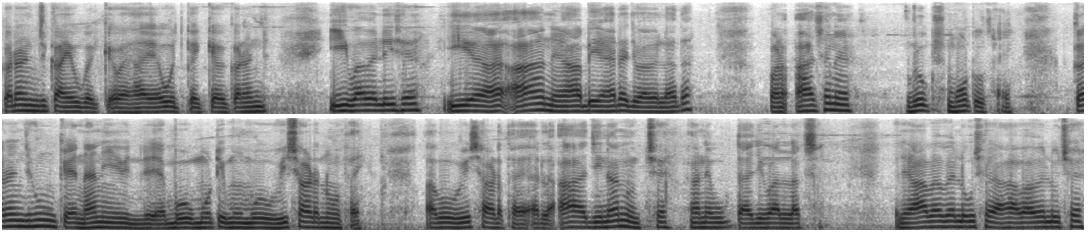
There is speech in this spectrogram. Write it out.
કરંજ કાં એવું કંઈક કહેવાય. હા, એવું જ કંઈક કહેવાય કરંજ. ઈ વાવેલી છે આ આ ને આ બે હારે જ વાવેલા હતા. પણ આ છે ને વૃક્ષ મોટું થાય. કરંજ શું કે નાની એવી જગ્યાએ બહુ મોટી બહુ વિશાળ ન થાય. આ બહુ વિશાળ થાય, એટલે આ હજી નાનું જ છે, આને ઉગતા હજી વાર લાગશે. એટલે આ વાવેલું છે, આ વાવેલું છે.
